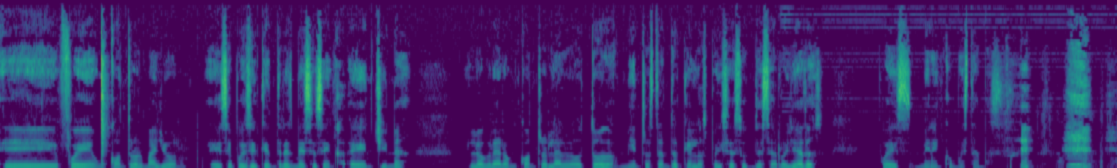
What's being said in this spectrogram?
eh, fue un control mayor. Eh, se puede decir que en tres meses en, en China lograron controlarlo todo, mientras tanto que los países subdesarrollados, pues miren cómo estamos.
